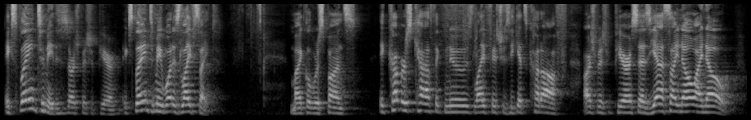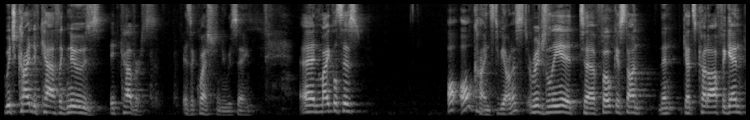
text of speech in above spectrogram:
Explain to me, this is Archbishop Pierre, explain to me what is LifeSite? Michael responds, it covers Catholic news, life issues. He gets cut off. Archbishop Pierre says, Yes, I know, I know. Which kind of Catholic news it covers? Is a question he was saying. And Michael says, all, all kinds, to be honest. Originally, it uh, focused on, then gets cut off again.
